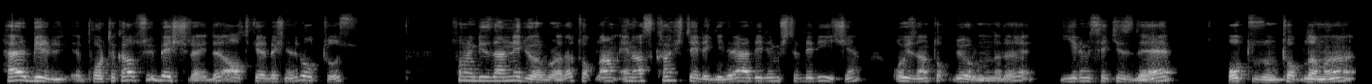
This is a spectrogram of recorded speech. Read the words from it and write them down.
her bir portakal suyu 5 liraydı. 6 kere 5 nedir? 30. Sonra bizden ne diyor burada? Toplam en az kaç TL gelir elde edilmiştir dediği için o yüzden topluyorum bunları. 28 ile 30'un toplamı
